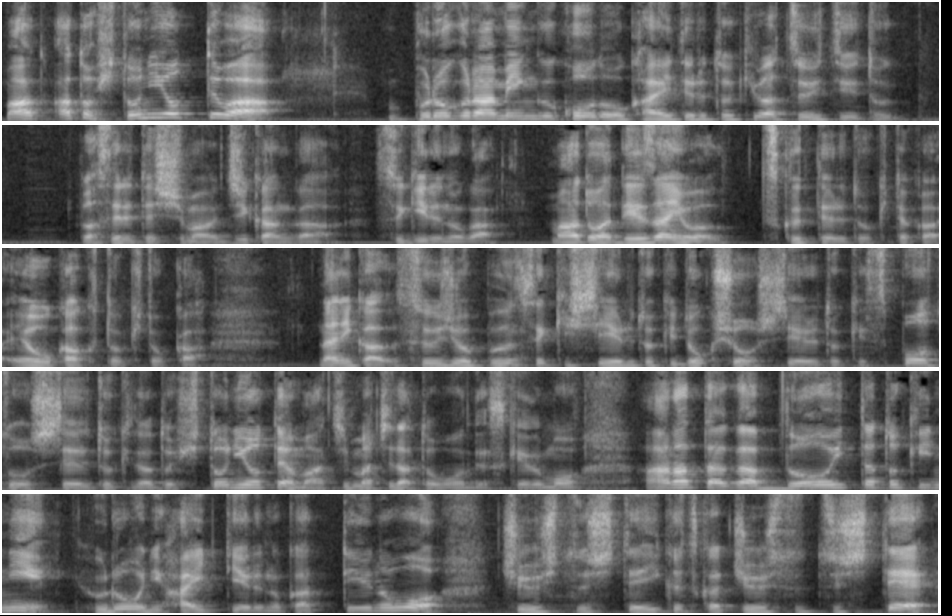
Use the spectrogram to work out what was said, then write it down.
まあ、あと人によってはプログラミングコードを書いてる時はついついと忘れてしまう時間が過ぎるのが、まあ、あとはデザインを作ってる時とか絵を描く時とか何か数字を分析している時読書をしている時スポーツをしている時など人によってはまちまちだと思うんですけどもあなたがどういった時にフローに入っているのかっていうのを抽出していくつか抽出して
